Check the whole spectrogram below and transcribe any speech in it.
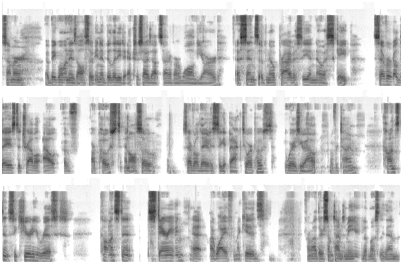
summer. A big one is also inability to exercise outside of our walled yard, a sense of no privacy and no escape, several days to travel out of our post and also several days to get back to our post It wears you out over time. Constant security risks, constant staring at my wife and my kids from others, sometimes me, but mostly them.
